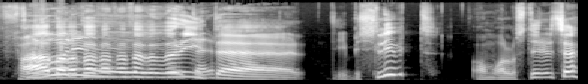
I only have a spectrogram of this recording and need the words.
favoriter! Det är beslut om val av styrelse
